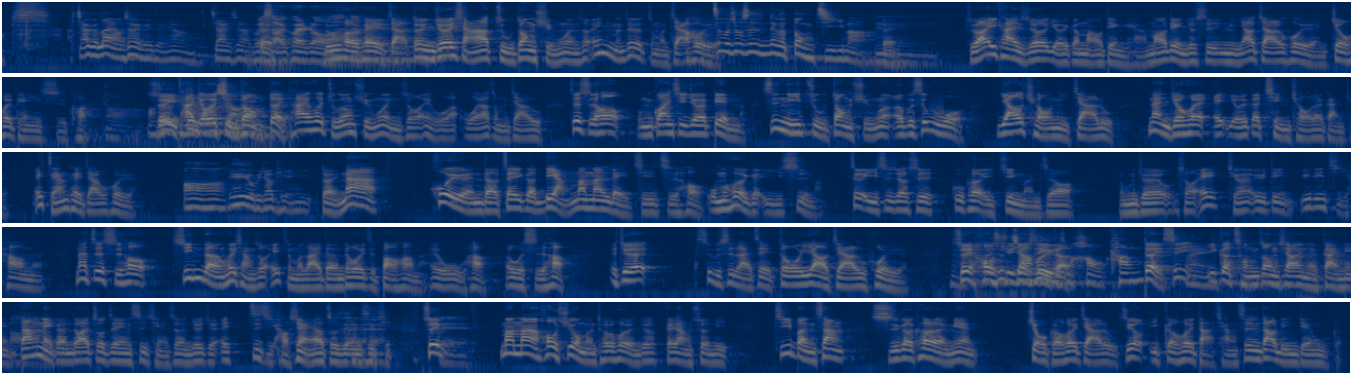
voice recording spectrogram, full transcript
啊加个赖好像也没怎样，加一下。不会少一块肉、啊。如何可以加？对对你就会想要主动询问说，哎，你们这个怎么加会员？啊这个就是那个动机嘛。对，嗯主要一开始就有一个锚点给他，锚点就是你要加入会员就会便宜十块。哦，哦所以他就会主动，对他还会主动询问你说，哎、我我要怎么加入？这时候我们关系就会变嘛，是你主动询问，而不是我要求你加入，那你就会哎、有一个请求的感觉，哎、怎样可以加入会员？哦哦，因为有比较便宜。对，那会员的这个量慢慢累积之后，我们会有一个仪式嘛，这个仪式就是顾客一进门之后，我们就会说，哎、请问预定预定几号呢？那这时候新的人会想说，哎、怎么来的人都会一直报号嘛？哎、我五号，哎、我十号，哎、觉得是不是来这里都要加入会员？所以后续加就是一个好康？对，是哎一个从众效应的概念哦。当每个人都在做这件事情的时候，你就会觉得，哎、自己好像也要做这件事情。所以，慢慢后续我们推会员就非常顺利，基本上十个客人里面九个会加入，只有一个会打枪，甚至到零点五个。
